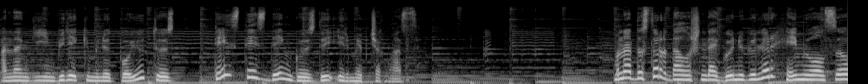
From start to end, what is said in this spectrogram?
Андан кийин бир эки мүнөт бою тез тезден көздү ирмеп чыгыңыз мына достор дал ушундай көнүгүүлөр эми болсо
